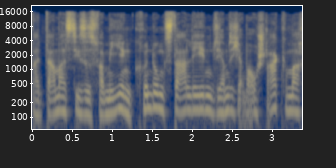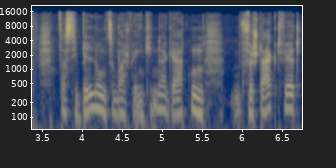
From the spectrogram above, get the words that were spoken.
war damals dieses Familiengründungsdarlehen. Sie haben sich aber auch stark gemacht, dass die Bildung zum Beispiel in Kindergärten verstärkt wird.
